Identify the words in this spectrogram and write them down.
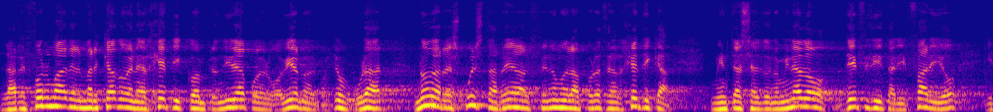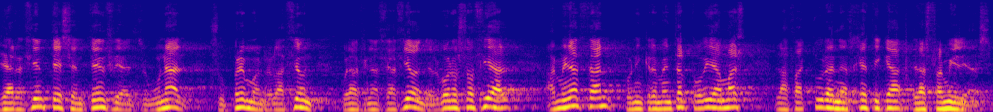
La reforma del mercado energético emprendida por el Gobierno del Partido Popular no da respuesta real al fenómeno de la pobreza energética, mientras el denominado déficit tarifario y la reciente sentencia del Tribunal Supremo en relación con la financiación del bono social amenazan con incrementar todavía más la factura energética de las familias.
